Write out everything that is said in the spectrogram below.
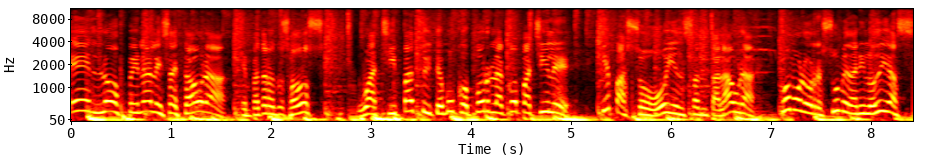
En los penales a esta hora. Empataron 2 a 2. Huachipato y Temuco por la Copa Chile. ¿Qué pasó hoy en Santa Laura? ¿Cómo lo resume Danilo Díaz?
